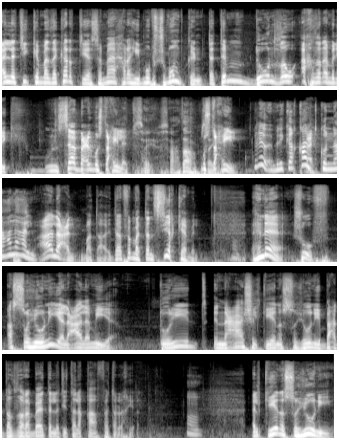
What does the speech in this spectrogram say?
التي كما ذكرت يا سماح راهي مش ممكن تتم دون ضوء أخضر أمريكي. من سابع المستحيلات. صحيح صحيح. مستحيل. لا أمريكا قالت كنا على علم. على علم. إذا فما تنسيق كامل. هنا شوف الصهيونية العالمية تريد إنعاش الكيان الصهيوني بعد الضربات التي تلقاها في الفترة الأخيرة. الكيان الصهيوني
